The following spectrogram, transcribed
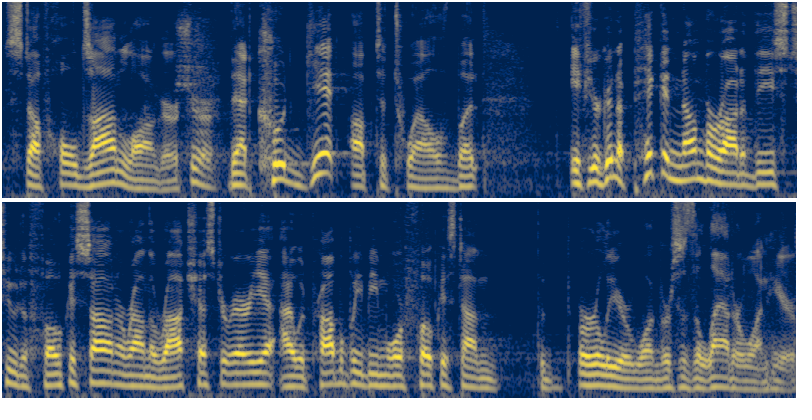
stuff holds on longer Sure. that could get up to 12. But if you're going to pick a number out of these two to focus on around the Rochester area, I would probably be more focused on the earlier one versus the latter one here,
